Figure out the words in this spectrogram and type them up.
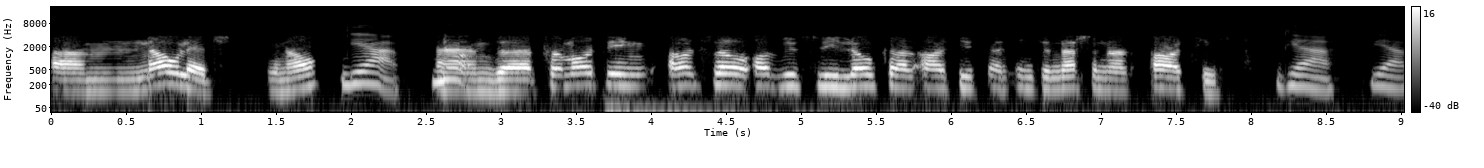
um, knowledge you know yeah no. and uh, promoting also obviously local artists and international artists. Yeah. Yeah,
